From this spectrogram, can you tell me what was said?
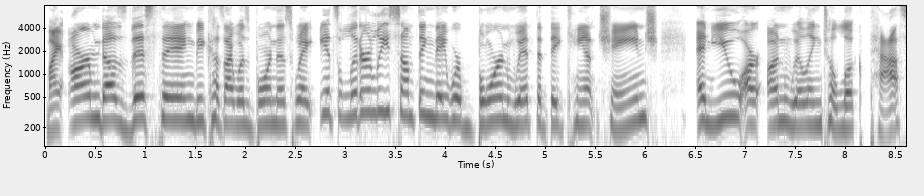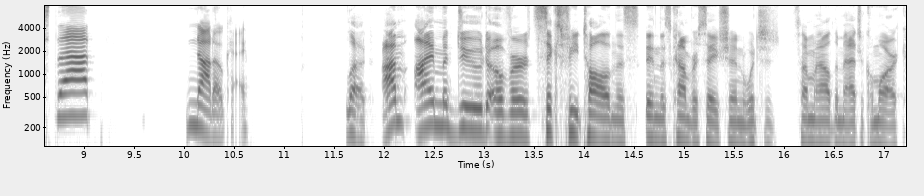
my arm does this thing because I was born this way. It's literally something they were born with that they can't change. And you are unwilling to look past that. Not okay. Look, I'm I'm a dude over six feet tall in this in this conversation, which is somehow the magical mark.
